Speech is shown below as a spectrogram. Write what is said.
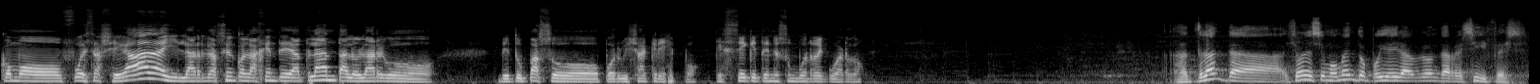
¿Cómo fue esa llegada y la relación con la gente de Atlanta a lo largo de tu paso por Villa Crespo? Que sé que tenés un buen recuerdo. Atlanta, yo en ese momento podía ir a Bronda Recifes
